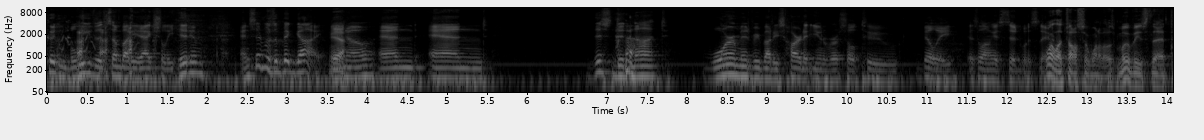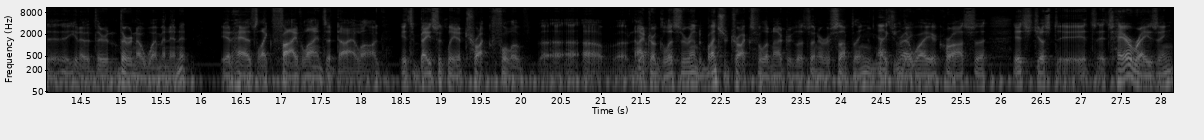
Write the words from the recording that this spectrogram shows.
couldn't believe that somebody had actually hit him. And Sid was a big guy, Yeah. you know, and and this did not warm everybody's heart at Universal to Billy as long as Sid was there. Well, it's also one of those movies that uh, you know there there are no women in it. It has like five lines of dialogue. It's basically a truck full of uh, uh, uh, nitroglycerin, a bunch of trucks full of nitroglycerin or something, That's making their way across. Uh, it's just it's it's hair raising,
